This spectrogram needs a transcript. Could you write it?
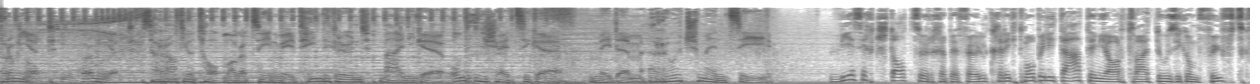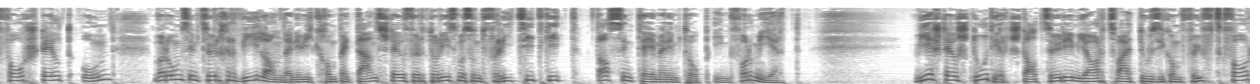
informiert. Informiert. Das Radio Top Magazin mit Hintergrund, Meinungen und Einschätzungen mit dem Rutschmenzi. Wie sich die Stadt Zürcher Bevölkerung die Mobilität im Jahr 2050 vorstellt und warum es im Zürcher Wieland eine neue Kompetenzstelle für Tourismus und Freizeit gibt, das sind Themen im Top informiert. Wie stellst du dir die Stadt Zürich im Jahr 2050 vor?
